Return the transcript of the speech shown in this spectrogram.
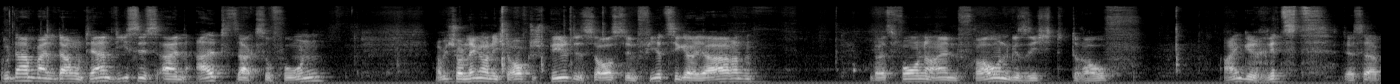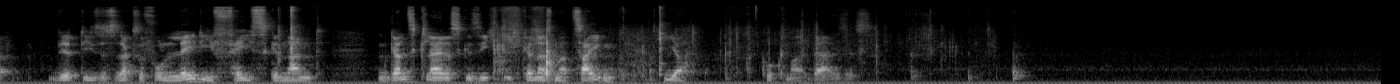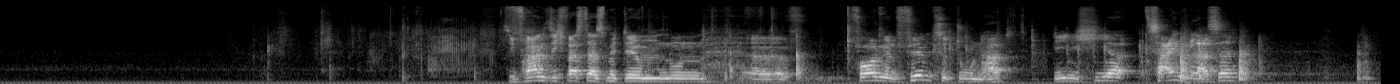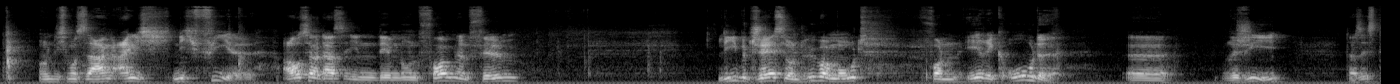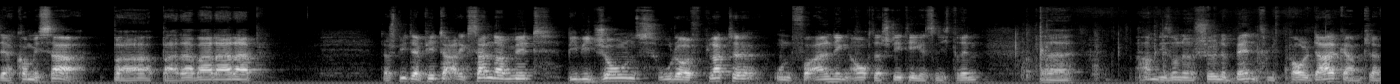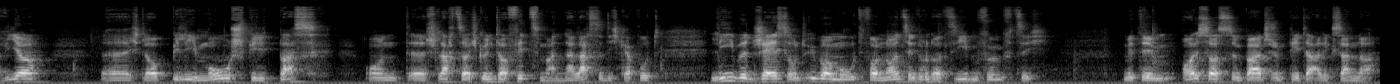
Guten Abend, meine Damen und Herren. Dies ist ein Altsaxophon. Habe ich schon länger nicht drauf gespielt. Ist aus den 40er Jahren. Da ist vorne ein Frauengesicht drauf eingeritzt. Deshalb wird dieses Saxophon Ladyface genannt. Ein ganz kleines Gesicht. Ich kann das mal zeigen. Hier, guck mal, da ist es. Sie fragen sich, was das mit dem nun äh, folgenden Film zu tun hat, den ich hier zeigen lasse. Und ich muss sagen, eigentlich nicht viel, außer dass in dem nun folgenden Film Liebe, Jazz und Übermut von Erik Ode äh, Regie, das ist der Kommissar. Ba, da, da, spielt der Peter Alexander mit, Bibi Jones, Rudolf Platte und vor allen Dingen auch, das steht hier jetzt nicht drin, äh, haben die so eine schöne Band mit Paul Dahlke am Klavier. Äh, ich glaube, Billy Mo spielt Bass und äh, Schlagzeug Günther Fitzmann, da lachst du dich kaputt. Liebe, Jazz und Übermut von 1957 mit dem äußerst sympathischen Peter Alexander.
